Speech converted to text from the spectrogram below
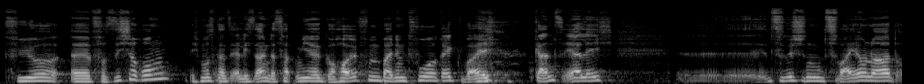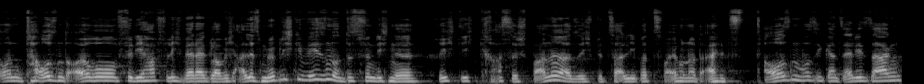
für äh, Versicherung. Ich muss ganz ehrlich sagen, das hat mir geholfen bei dem Touareg, weil ganz ehrlich, zwischen 200 und 1000 Euro für die Haftpflicht wäre da, glaube ich, alles möglich gewesen. Und das finde ich eine richtig krasse Spanne. Also ich bezahle lieber 200 als 1000, muss ich ganz ehrlich sagen.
